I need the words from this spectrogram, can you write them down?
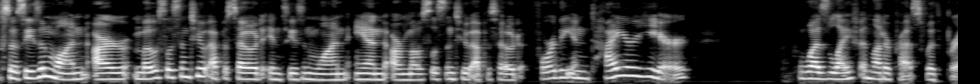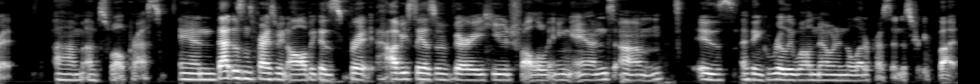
So season one, our most listened to episode in season one and our most listened to episode for the entire year was Life and Letterpress with Britt um, of Swell Press. And that doesn't surprise me at all because Britt obviously has a very huge following and um, is, I think, really well known in the letterpress industry. But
